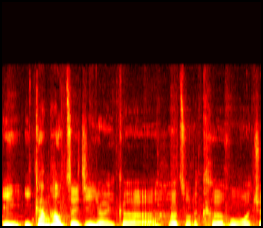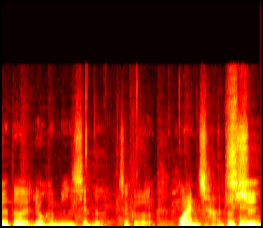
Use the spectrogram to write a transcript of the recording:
以以刚好最近有一个合作的客户，我觉得有很明显的这个观察，就是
